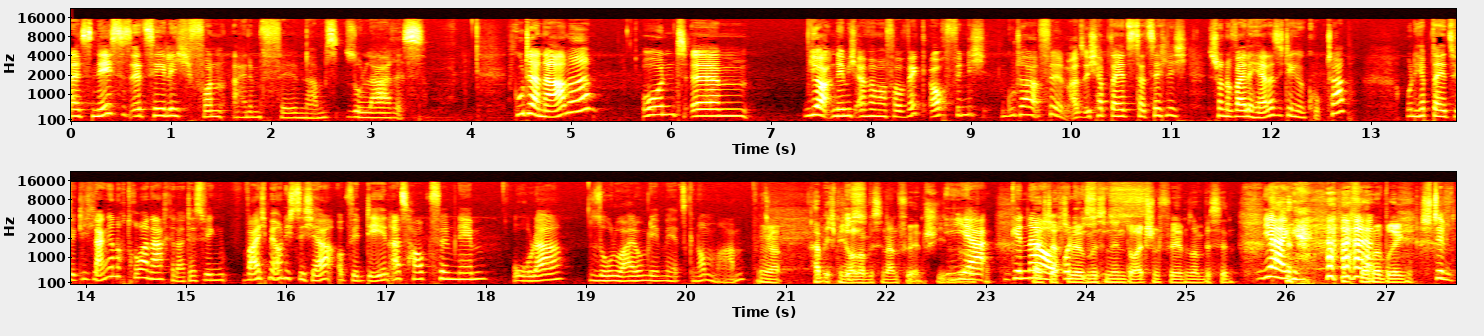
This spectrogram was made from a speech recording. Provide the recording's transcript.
Als nächstes erzähle ich von einem Film namens Solaris. Guter Name und ähm, ja, nehme ich einfach mal vorweg. Auch finde ich ein guter Film. Also ich habe da jetzt tatsächlich, ist schon eine Weile her, dass ich den geguckt habe. Und ich habe da jetzt wirklich lange noch drüber nachgedacht. Deswegen war ich mir auch nicht sicher, ob wir den als Hauptfilm nehmen oder Soloalbum, den wir jetzt genommen haben. Ja, habe ich mich ich, auch so ein bisschen dann für entschieden. Ja, ich. genau. Weil ich dachte, und wir ich, müssen den deutschen Film so ein bisschen ja, vorne bringen. Stimmt.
